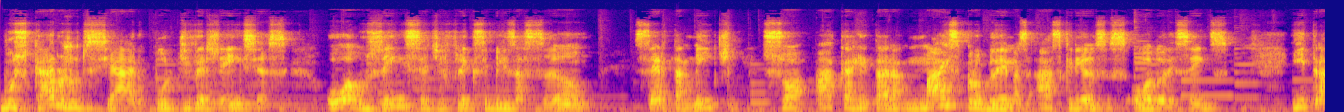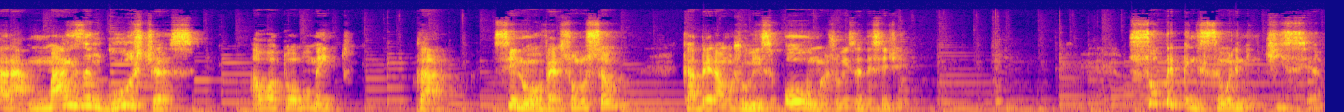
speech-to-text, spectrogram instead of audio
buscar o judiciário por divergências ou ausência de flexibilização certamente só acarretará mais problemas às crianças ou adolescentes e trará mais angústias ao atual momento. Claro, se não houver solução, caberá um juiz ou uma juíza decidir. Sobre pensão alimentícia,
